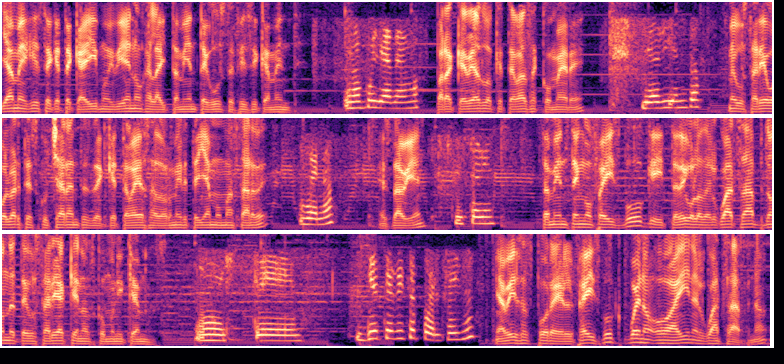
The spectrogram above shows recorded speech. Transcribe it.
Ya me dijiste que te caí muy bien, ojalá y también te guste físicamente. No, pues ya vemos. Para que veas lo que te vas a comer, ¿eh? Ya viendo. Me gustaría volverte a escuchar antes de que te vayas a dormir. ¿Te llamo más tarde? Bueno. ¿Está bien? Sí, está bien. También tengo Facebook y te digo lo del WhatsApp. ¿Dónde te gustaría que nos comuniquemos? Este... ¿Yo te aviso por el Facebook? ¿Me avisas por el Facebook? Bueno, o ahí en el WhatsApp, ¿no?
